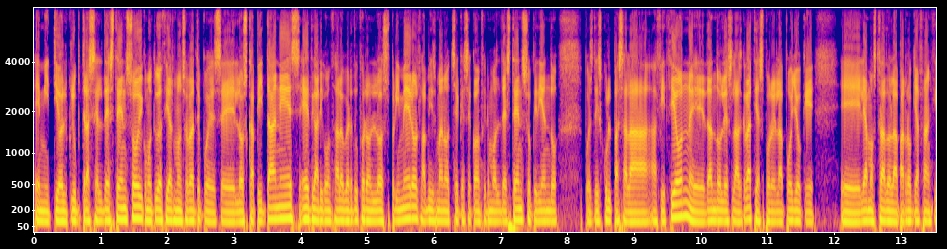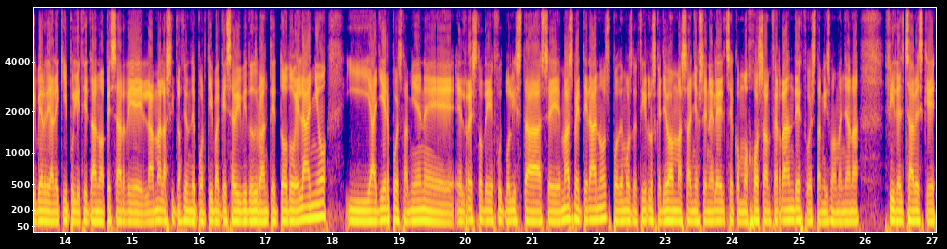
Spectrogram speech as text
emitió el club tras el descenso. Y como tú decías, Monserrate, pues eh, los capitanes, Edgar y Gonzalo Verdú fueron los primeros, la misma noche que se confirmó el descenso, pidiendo pues disculpas a la afición, eh, dándoles las gracias por el apoyo que le ha mostrado la parroquia franjiverde al equipo ilicitano a pesar de la mala situación deportiva que se ha vivido durante todo el año. Y ayer pues también el resto de futbolistas eh, más veteranos, podemos decir, los que llevan más años en el Elche, como Josan Fernández o esta misma mañana Fidel Chávez, que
